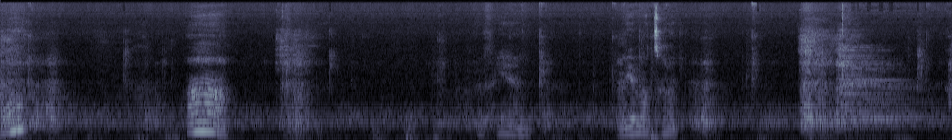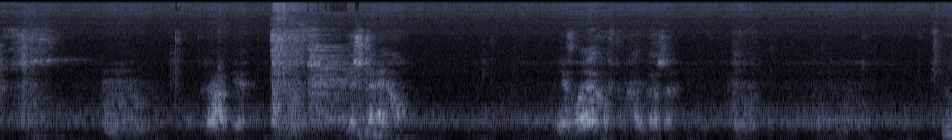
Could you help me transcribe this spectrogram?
To? A. Wiem. Wiem o co chodzi. Hmm, prawie. Jeszcze echo. Niezłe echo w tym hangarze. No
